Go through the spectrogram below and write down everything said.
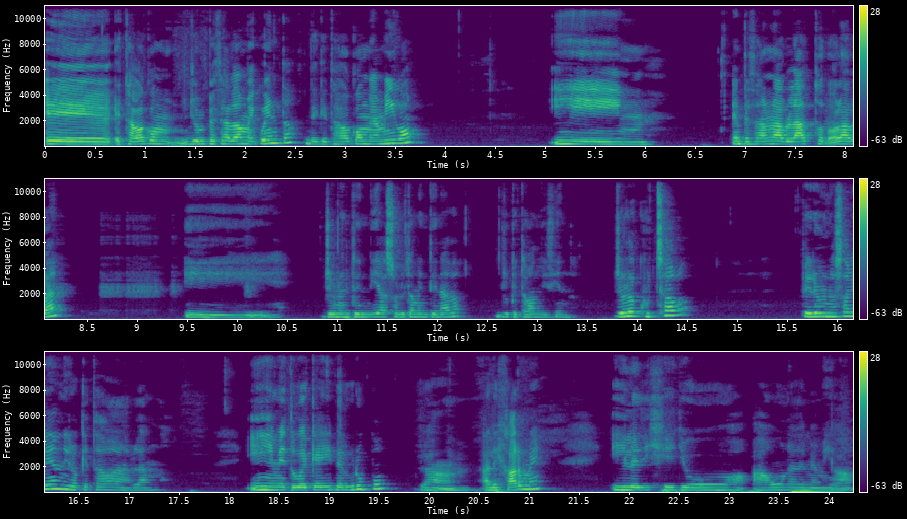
eh, estaba con, yo empecé a darme cuenta de que estaba con mi amigo y empezaron a hablar todo a la vez y yo no entendía absolutamente nada de lo que estaban diciendo. Yo lo escuchaba, pero no sabía ni lo que estaban hablando. Y me tuve que ir del grupo, alejarme, y le dije yo a una de mi amiga,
